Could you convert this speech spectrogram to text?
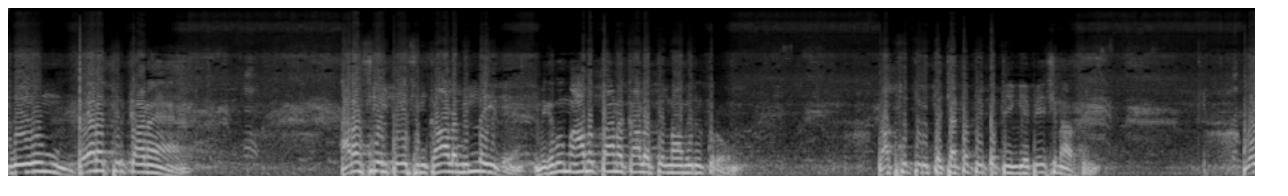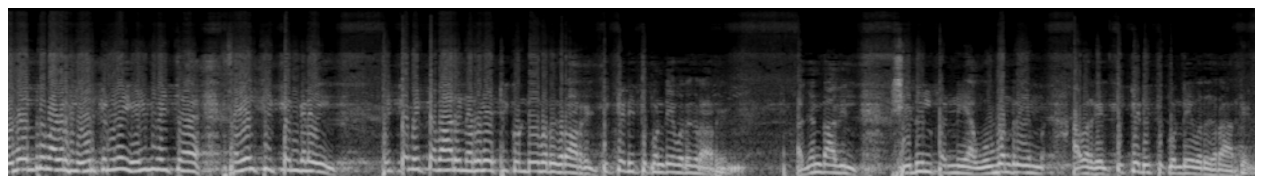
இதுவும் பேரத்திற்கான அரசியல் பேசும் காலம் இல்லை இது. மிகவும் ஆபத்தான காலத்தில் நாம் இருக்கிறோம். வக்ஃபு திருத்த சட்டத்தை பற்றி இங்கே பேசினார்கள். ஒவ்வொன்றும் அவர்கள் ஏற்கனவே எழுதி வைத்த செயல் திட்டங்களை திட்டமிட்டவாறு நிறைவேற்றிக் கொண்டே வருகிறார்கள் டிக்கெடித்துக் கொண்டே வருகிறார்கள். அஜெண்டாவில் ஷெடியூல் பண்ணிய ஒவ்வொன்றையும் அவர்கள் டிக்கெடித்துக் கொண்டே வருகிறார்கள்.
